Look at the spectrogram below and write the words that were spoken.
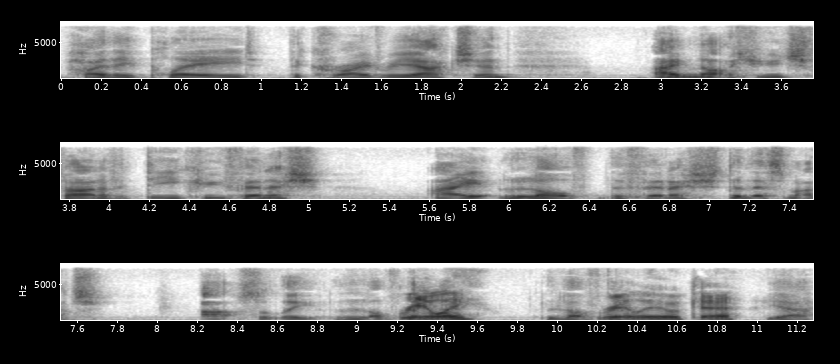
how they played, the crowd reaction. I'm not a huge fan of a DQ finish. I loved the finish to this match. Absolutely loved it. Really? Loved it. Really? Okay. Yeah.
